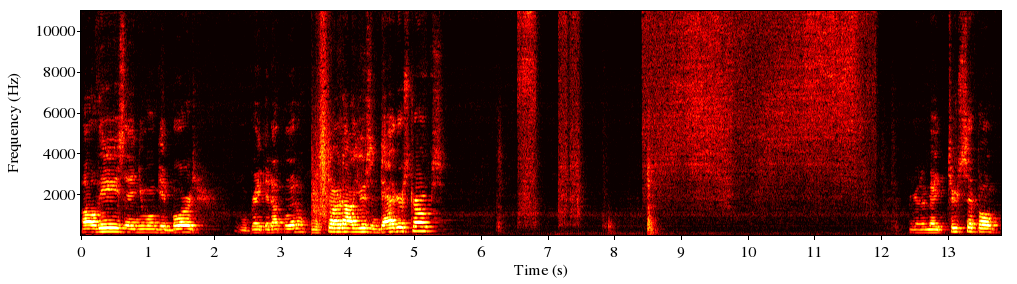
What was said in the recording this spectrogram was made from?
all these, and you won't get bored. We'll break it up a little. To start out using dagger strokes. We're going to make two simple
